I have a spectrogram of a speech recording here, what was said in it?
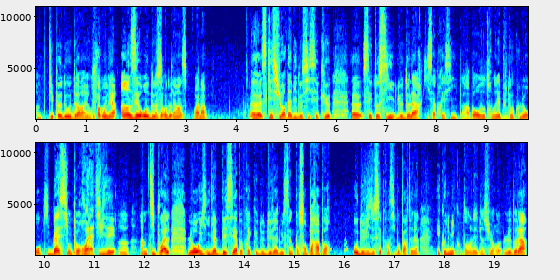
un petit peu de hauteur. hein. Je crois qu'on est à 1,0215. Voilà. Euh, ce qui est sûr, David, aussi, c'est que euh, c'est aussi le dollar qui s'apprécie par rapport aux autres monnaies plutôt que l'euro qui baisse. Si on peut relativiser un, petit poil, l'euro, il, il a baissé à peu près que de 2,5% par rapport aux devises de ses principaux partenaires économiques, quand on enlève bien sûr le dollar.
